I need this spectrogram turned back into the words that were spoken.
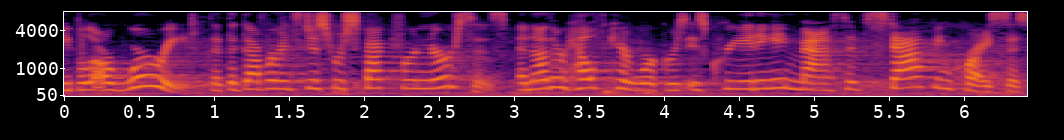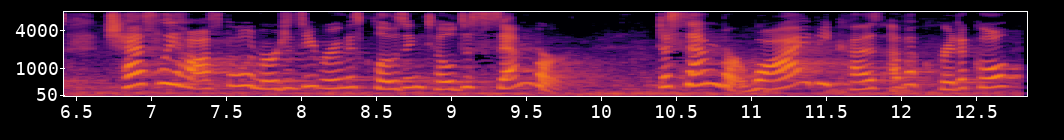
People are worried that the government's disrespect for nurses and other healthcare workers is creating a massive staffing crisis. Chesley Hospital emergency room is closing till December. December. Why? Because of a critical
